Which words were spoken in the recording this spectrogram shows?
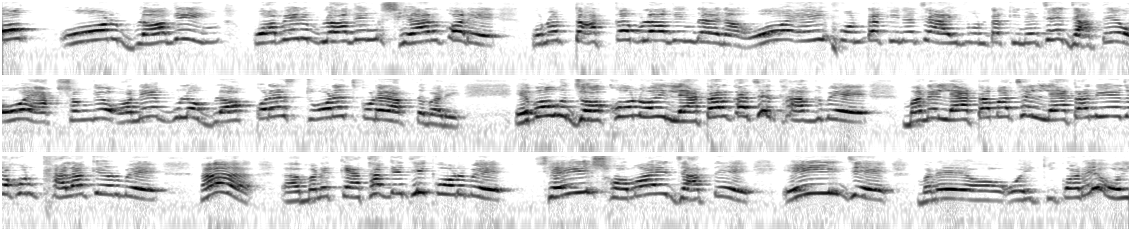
ও, ওর ব্লগিং কবের ব্লগিং শেয়ার করে, কোনো টাটকা ব্লগিং দেয় না। ও এই ফোনটা কিনেছে আইফোনটা কিনেছে, যাতে ও একসঙ্গে অনেকগুলো ব্লগ করে স্টোরেজ করে রাখতে পারে। এবং যখন ওই ল্যাটার কাছে থাকবে মানে ল্যাটা মাছের ল্যাটা নিয়ে যখন খেলা করবে হ্যাঁ মানে ক্যাথাকেথি করবে, সেই সময় যাতে এই যে মানে ওই কি করে, ওই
